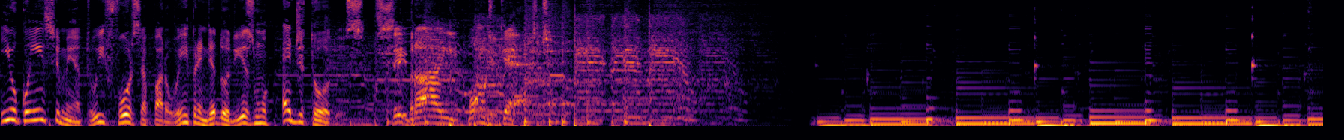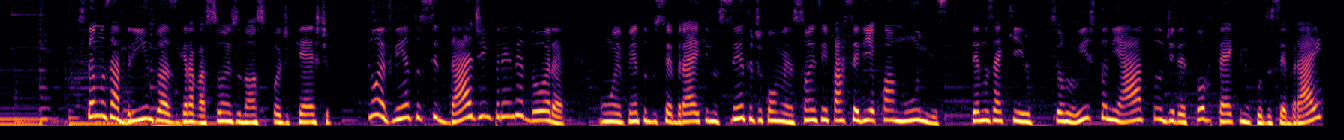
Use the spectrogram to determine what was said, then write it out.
E o conhecimento e força para o empreendedorismo é de todos. Sebrae Podcast. Estamos abrindo as gravações do nosso podcast no evento Cidade Empreendedora, um evento do Sebrae aqui no Centro de Convenções em parceria com a Munis. Temos aqui o Sr. Luiz Toniato, diretor técnico do Sebrae,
